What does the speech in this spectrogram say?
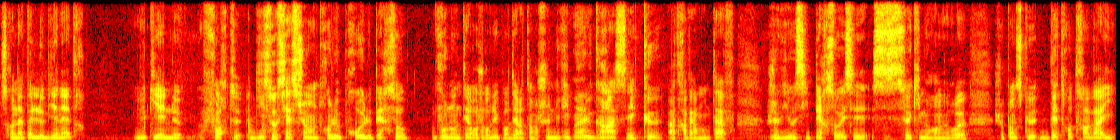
ce qu'on appelle le bien-être, vu qu'il y a une forte dissociation entre le pro et le perso, volontaire aujourd'hui pour dire attends, je ne vis plus Ouais. grâce et que à travers mon taf, je vis aussi perso et c'est ce qui me rend heureux. Je pense que d'être au travail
